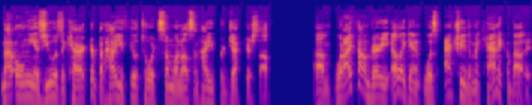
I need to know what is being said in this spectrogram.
not only as you as a character, but how you feel towards someone else and how you project yourself. Um, what I found very elegant was actually the mechanic about it.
